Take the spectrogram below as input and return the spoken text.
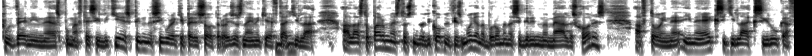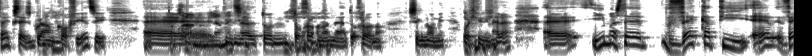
που δεν είναι ας πούμε αυτές οι ηλικίες, πίνουν σίγουρα και περισσότερο, ίσως να είναι και 7 κιλά. Αλλά ας το πάρουμε στο συνολικό πληθυσμό για να μπορούμε να συγκρίνουμε με άλλες χώρες. Αυτό είναι. Είναι 6 κιλά ξηρού καφέ, ξέρεις, ground coffee, έτσι. Ε, το χρόνο, μιλάμε, έτσι. Τον, το χρόνο, ναι, το χρόνο. Συγγνώμη, όχι την ημέρα. Ε, είμαστε δέκατη. Ε, δε,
